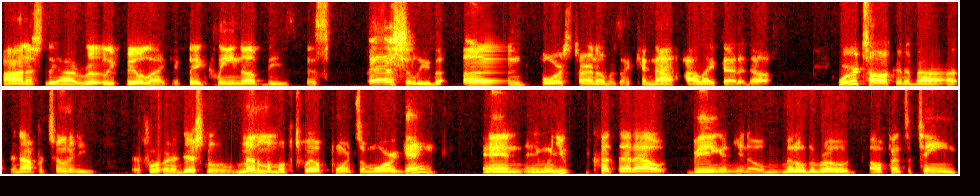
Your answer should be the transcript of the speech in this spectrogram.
honestly, I really feel like if they clean up these, especially the unforced turnovers. I cannot highlight that enough. We're talking about an opportunity for an additional minimum of 12 points or more a game. And and when you cut that out, being a you know middle of the road offensive team,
